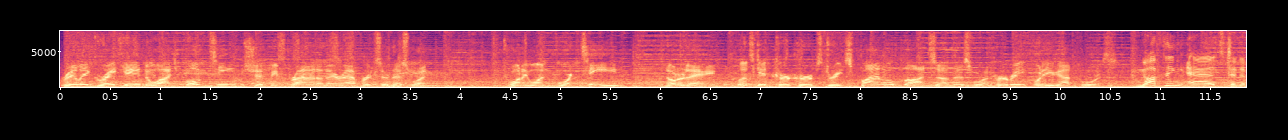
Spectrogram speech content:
Really great game to watch. Both teams should be proud of their efforts in this one. 21-14, Notre Dame. Let's get Kirk Herbstreit's final thoughts on this one. Herbie, what do you got for us? Nothing adds to the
